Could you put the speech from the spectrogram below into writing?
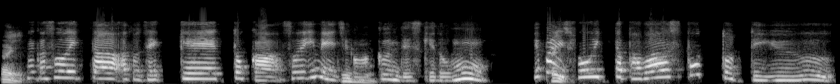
はい。なんかそういった、あと絶景とか、そういうイメージが湧くんですけども、やっぱりそういったパワースポットっていう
